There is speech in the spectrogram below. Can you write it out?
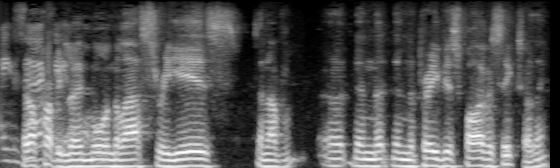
Exactly. But I've probably learned more in the last three years than I've uh, than the, than the previous five or six, I think.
